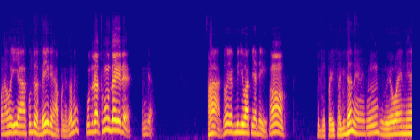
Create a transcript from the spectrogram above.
પણ હવે આ કુદરત દઈ રહ્યા આપણને જો ને. કુદરત શું દઈ રે હા જો એક બીજી વાત યાદ આવી. હા. જે પૈસા લીધા ને વેવાય ને વેવાઈને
